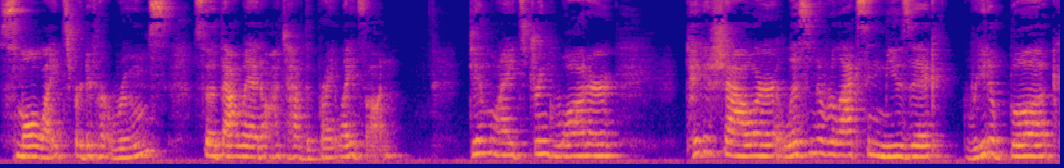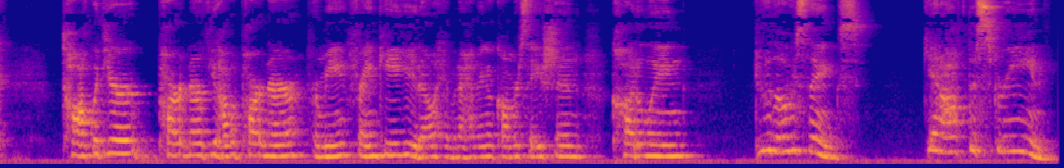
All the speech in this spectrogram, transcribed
small lights for different rooms so that, that way I don't have to have the bright lights on. Dim lights, drink water, take a shower, listen to relaxing music, read a book, talk with your partner if you have a partner. For me, Frankie, you know, him and I having a conversation, cuddling. Do those things. Get off the screen.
